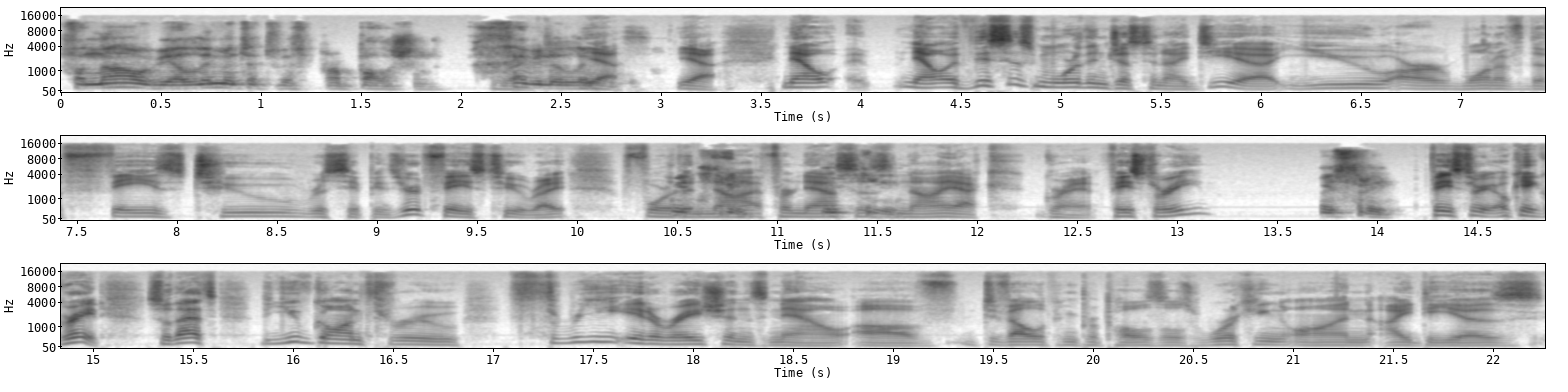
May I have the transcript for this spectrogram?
For now, we are limited with propulsion, heavily right. limited. Yes, yeah. Now, now this is more than just an idea. You are one of the phase two recipients. You're at phase two, right? For phase the Na- for NASA's NIAC grant. Phase three. Phase three. Phase three. Okay, great. So that's you've gone through three iterations now of developing proposals, working on ideas,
